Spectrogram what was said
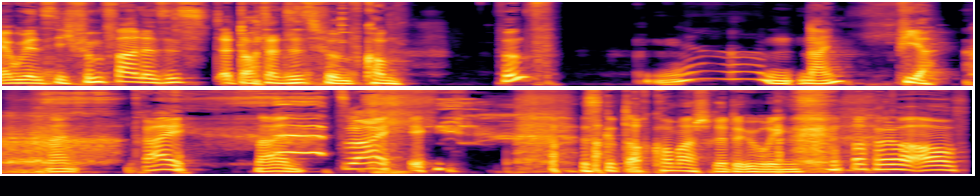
ja gut, wenn es nicht fünf waren, dann sind es, äh, doch, dann sind es fünf. Komm. Fünf? ja. Nein, Vier. nein, Drei. nein. Zwei. Es gibt auch Kommaschritte übrigens. Ach, hör auf.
